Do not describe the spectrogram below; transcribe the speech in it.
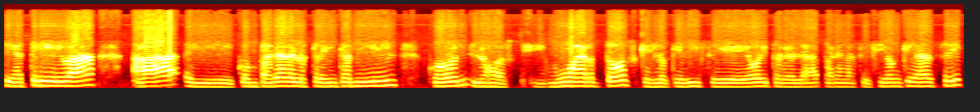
se atreva a eh, comparar a los 30.000 con los muertos, que es lo que dice hoy para la, para la sesión que hace,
